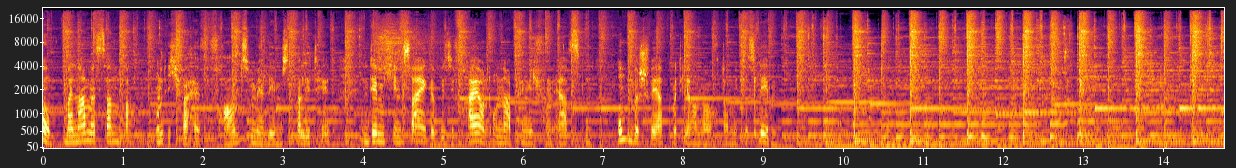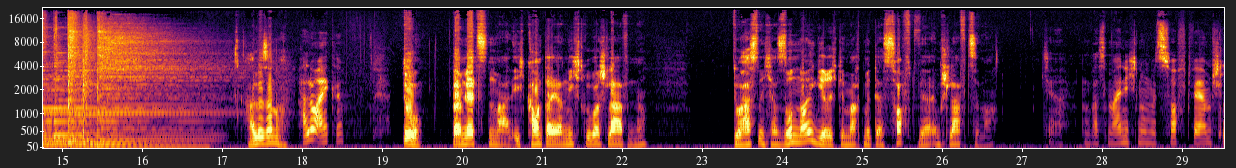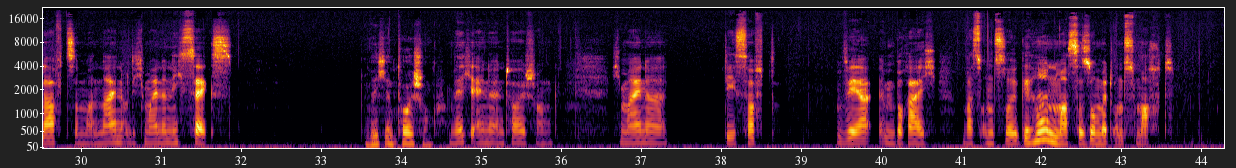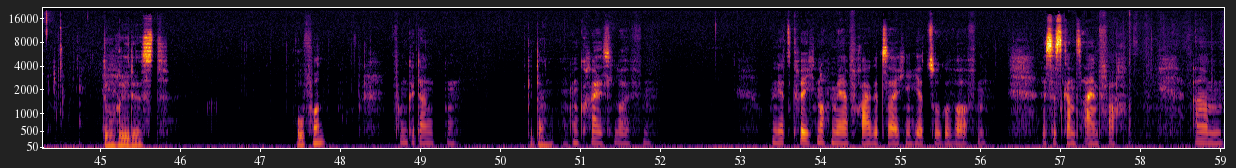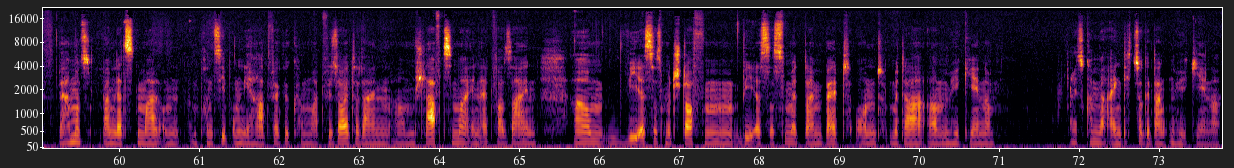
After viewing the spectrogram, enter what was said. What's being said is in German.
Hallo, mein Name ist Sandra und ich verhelfe Frauen zu mehr Lebensqualität, indem ich ihnen zeige, wie sie frei und unabhängig von Ärzten unbeschwert mit ihrer Neurodermitis leben. Hallo Sandra. Hallo Eike. Du, beim letzten Mal, ich konnte da ja nicht drüber schlafen, ne? Du hast mich ja so neugierig gemacht mit der Software im Schlafzimmer. Und was meine ich nun mit Software im Schlafzimmer? Nein, und ich meine nicht Sex. Welche Enttäuschung. Welche eine Enttäuschung. Ich meine die Software im Bereich, was unsere Gehirnmasse so mit uns macht. Du redest. Wovon? Von Gedanken Gedanken. und Kreisläufen. Und jetzt kriege ich noch mehr Fragezeichen hier zugeworfen. Es ist ganz einfach. Ähm, wir haben uns beim letzten Mal um, im Prinzip um die Hardware gekümmert. Wie sollte dein ähm, Schlafzimmer in etwa sein? Ähm, wie ist es mit Stoffen? Wie ist es mit deinem Bett und mit der ähm, Hygiene? Jetzt kommen wir eigentlich zur Gedankenhygiene.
